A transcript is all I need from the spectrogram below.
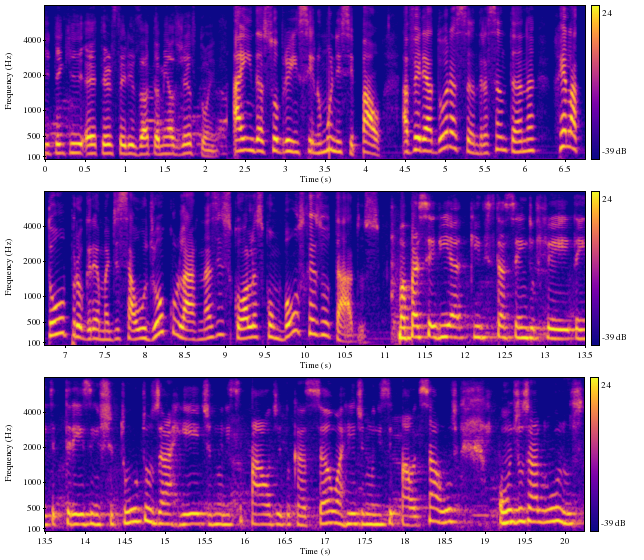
que tem que é, terceirizar também as gestões. Ainda sobre o ensino municipal, a vereadora Sandra Santana relatou o programa de saúde ocular nas escolas com bons resultados. Uma parceria que está sendo feita entre três institutos, a rede municipal de educação, a rede municipal de saúde, onde os alunos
